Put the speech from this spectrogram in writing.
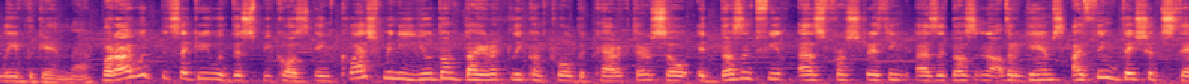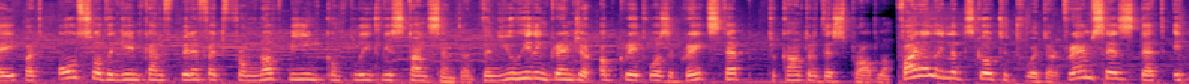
leave the game man. But I would disagree with this because in Clash Mini you don't directly control the character so it doesn't feel as frustrating as it does in other games. I think they should stay but also the game can benefit from not being completely stun centered. The new Healing Ranger upgrade was a great step to counter this problem. Finally, let's go to Twitter. Frame says that it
